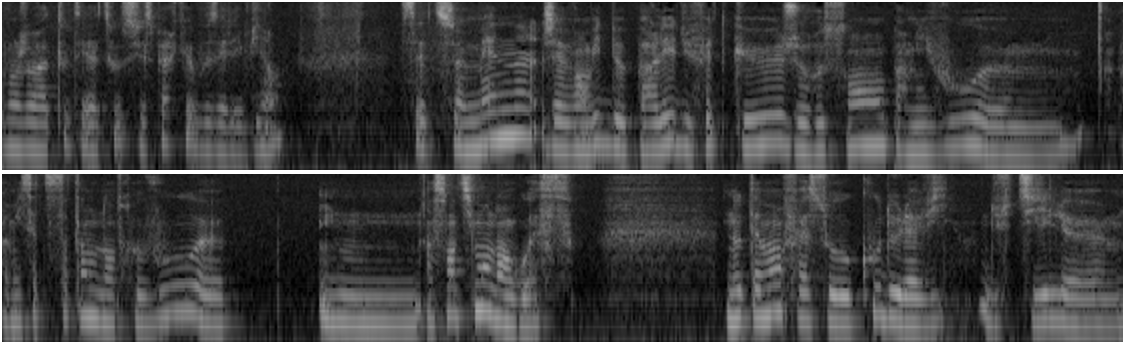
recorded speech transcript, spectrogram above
bonjour à toutes et à tous, j'espère que vous allez bien. Cette semaine, j'avais envie de parler du fait que je ressens parmi vous, euh, parmi certains d'entre vous, euh, un sentiment d'angoisse, notamment face au coût de la vie, du style euh,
